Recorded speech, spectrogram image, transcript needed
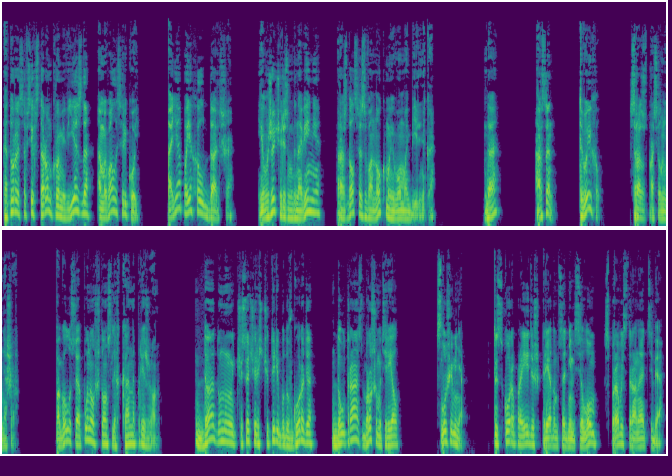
которая со всех сторон, кроме въезда, омывалась рекой. А я поехал дальше, и уже через мгновение раздался звонок моего мобильника. «Да? Арсен, ты выехал?» – сразу спросил меня шеф. По голосу я понял, что он слегка напряжен. «Да, думаю, часа через четыре буду в городе. До утра сброшу материал». «Слушай меня. Ты скоро проедешь рядом с одним селом с правой стороны от тебя.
